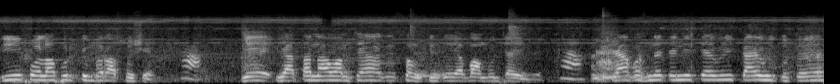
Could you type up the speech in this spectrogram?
दी कोल्हापूर टिंबर असोसिएशन हा. आता नाव आमच्या संस्थेचं या बांबूच्या आहे त्यापासून त्यांनी त्यावेळी काय होत होतं?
